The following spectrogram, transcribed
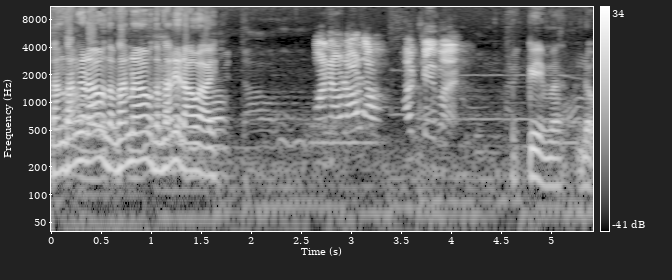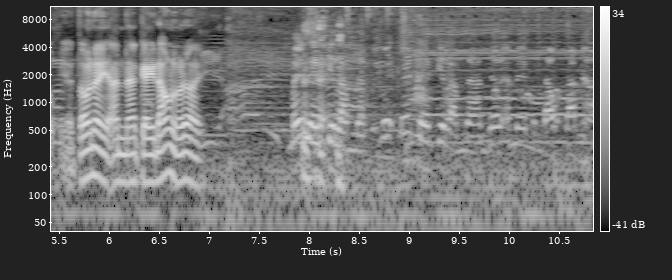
Thầm thánh cái đó, thầm thánh đó, thầm thánh đi đâu rồi? Không ăn đâu đó đâu. Hết kim rồi. Kìm mà, đụng tối nay anh cây đấu nữa rồi. mấy anh em kia làm nền mấy, mấy anh em kia làm nền cho anh em mình đâu đánh hả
